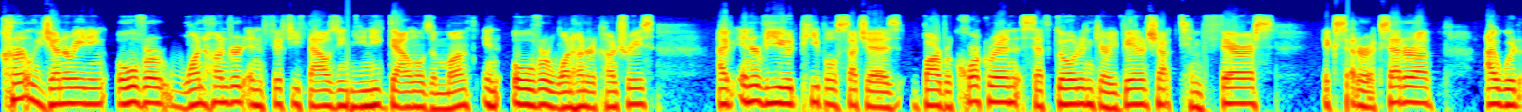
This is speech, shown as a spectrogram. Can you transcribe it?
currently generating over 150,000 unique downloads a month in over 100 countries. I've interviewed people such as Barbara Corcoran, Seth Godin, Gary Vaynerchuk, Tim Ferriss, et cetera, et cetera. I would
